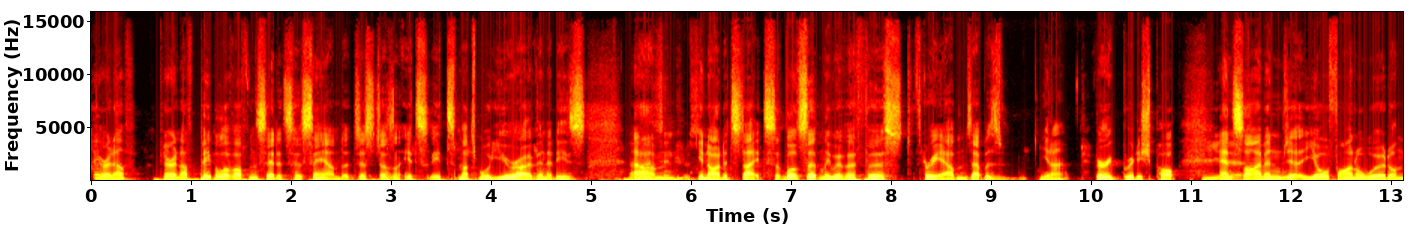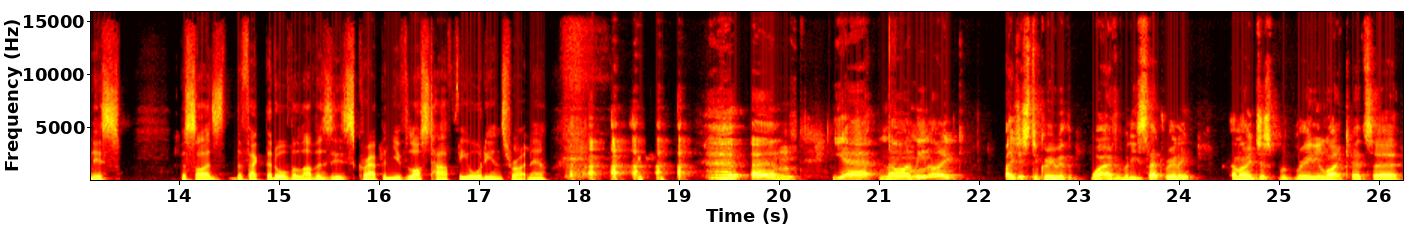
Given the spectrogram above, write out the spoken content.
Fair enough. Fair enough. People have often said it's her sound. It just doesn't. It's it's much more Euro than it is Oh, um, interesting. United States. Well, certainly with her first three albums, that was you know very British pop. Yeah. And Simon, your final word on this, besides the fact that all the lovers is crap and you've lost half the audience right now. um, yeah, no, I mean, I I just agree with what everybody said, really, and I just would really like her to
